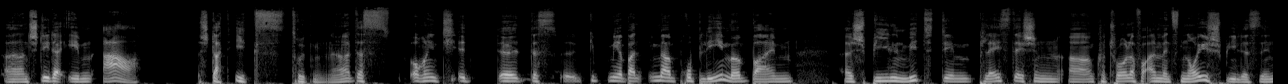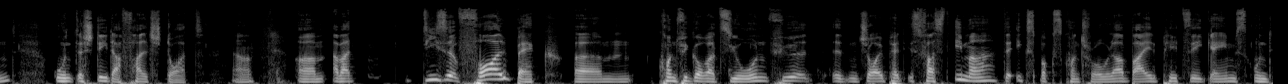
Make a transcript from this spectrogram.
Äh, dann steht da eben A statt X drücken. Ja? Das orientiert, äh, das äh, gibt mir immer Probleme beim äh, Spielen mit dem PlayStation äh, Controller, vor allem wenn es neue Spiele sind und es steht da falsch dort. Ja? Ähm, aber diese Fallback ähm, Konfiguration für ein Joypad ist fast immer der Xbox Controller bei PC Games und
